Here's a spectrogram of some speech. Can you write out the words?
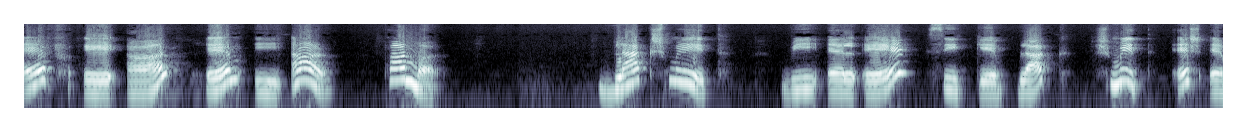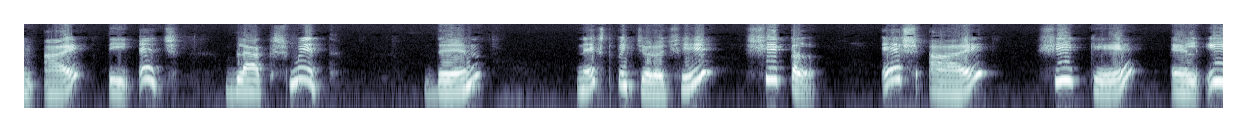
F A R M E R farmer. blacksmith b l a c k blacksmith s m i t h blacksmith then next picture છે shekel s i c k l e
